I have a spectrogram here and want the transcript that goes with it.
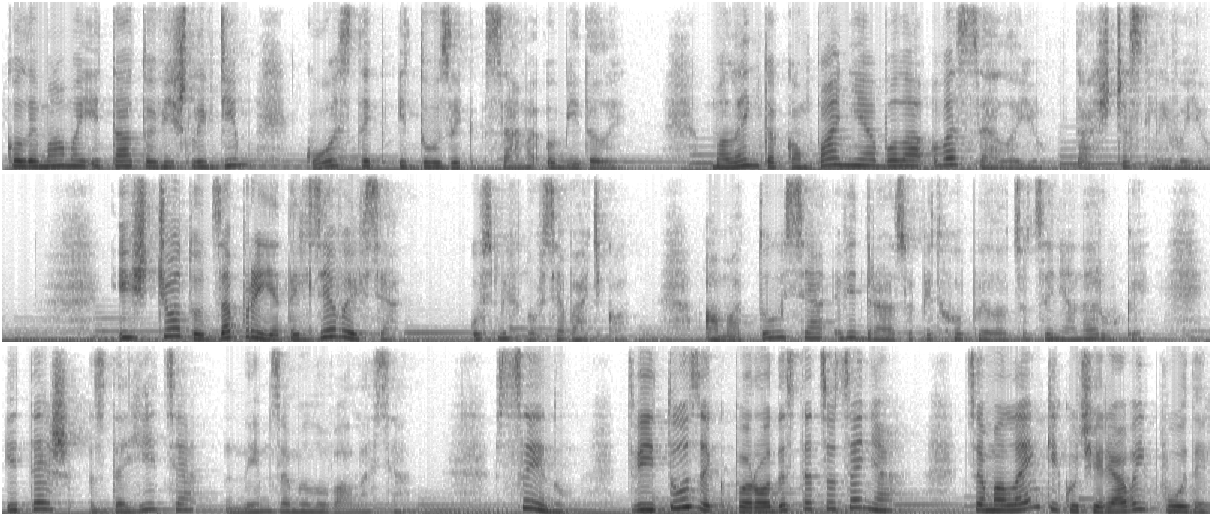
Коли мама і тато війшли в дім, Костик і Тузик саме обідали. Маленька компанія була веселою та щасливою. І що тут за приятель з'явився? усміхнувся батько. А матуся відразу підхопила цуценя на руки і теж, здається, ним замилувалася. Сину, твій тузик породисте цуценя. Це маленький кучерявий пудель.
